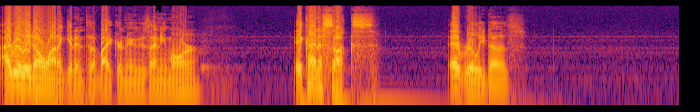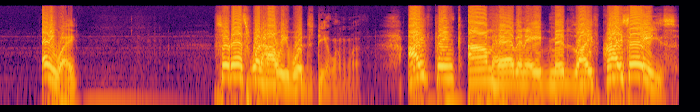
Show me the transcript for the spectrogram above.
I really don't want to get into the biker news anymore. It kind of sucks. It really does. Anyway, so that's what Hollywood's dealing with. I think I'm having a midlife crisis.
